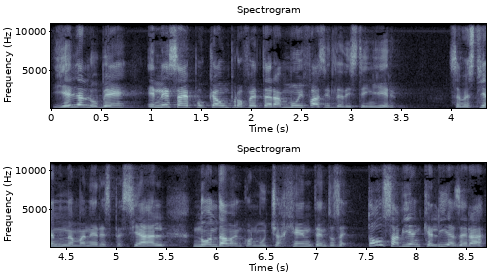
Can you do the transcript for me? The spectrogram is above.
Y ella lo ve. En esa época un profeta era muy fácil de distinguir se vestían de una manera especial, no andaban con mucha gente, entonces todos sabían que Elías era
